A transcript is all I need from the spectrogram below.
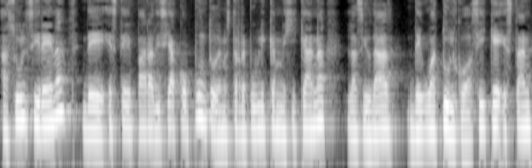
Azul Sirena de este paradisiaco punto de nuestra República Mexicana, la ciudad de Huatulco. Así que están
